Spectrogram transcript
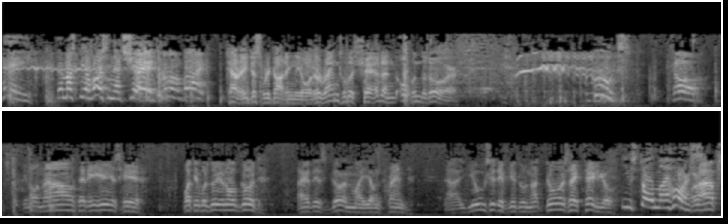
Hey, there must be a horse in that shed. Hey, come on back. Terry, disregarding the order, ran to the shed and opened the door. Boots! So, you know now that he is here. But it will do you no good. I have this gun, my young friend. Now, use it if you do not do as I tell you. You stole my horse. Perhaps.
